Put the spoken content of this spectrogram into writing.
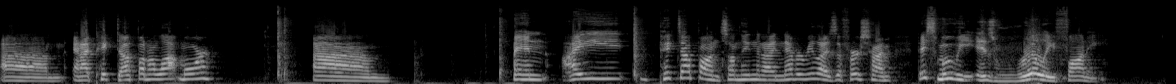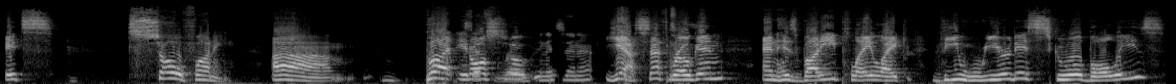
um, and I picked up on a lot more. Um, and I picked up on something that I never realized the first time. This movie is really funny. It's so funny. Um, but it Seth also Rogen is in it. yeah, Seth Rogen and his buddy play like the weirdest school bullies.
